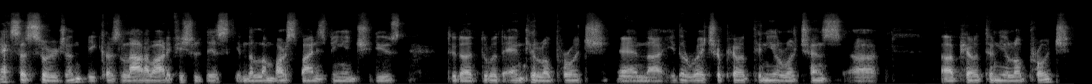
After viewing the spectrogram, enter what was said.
surgeon because a lot of artificial disc in the lumbar spine is being introduced to the through the anterior approach and uh, either retroperitoneal or trans uh, uh, approach,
